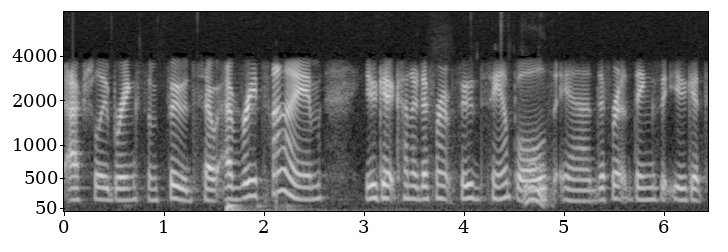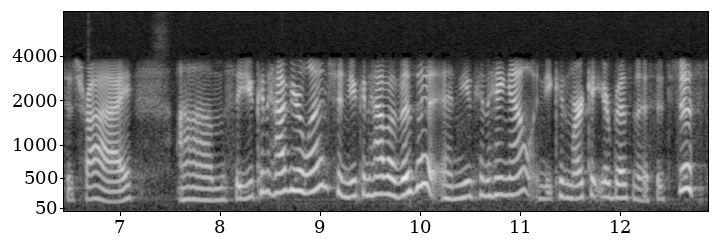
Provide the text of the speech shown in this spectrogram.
actually bring some food. So every time you get kind of different food samples and different things that you get to try. Um, so you can have your lunch and you can have a visit and you can hang out and you can market your business. It's just,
